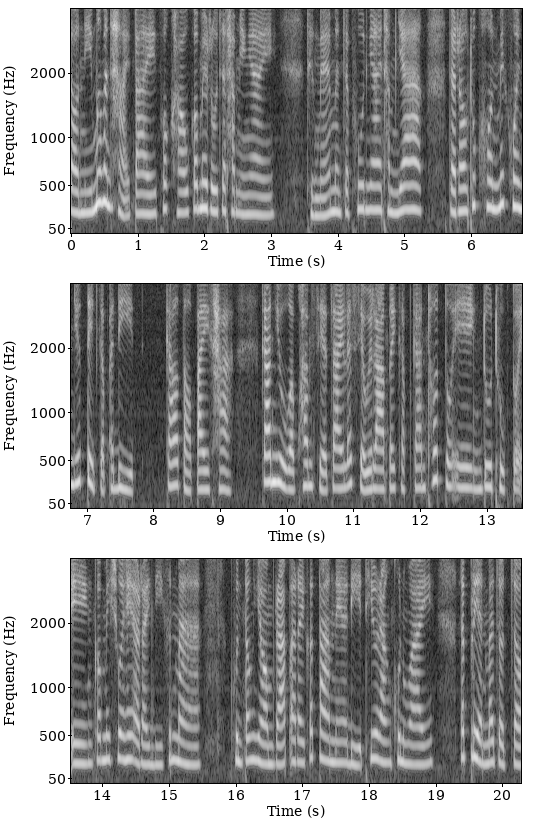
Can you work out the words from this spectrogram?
ตอนนี้เมื่อมันหายไป พวกเขาก็ไม่รู้จะทำยังไง ถึงแม้มันจะพูดง่ายทำยาก แต่เราทุกคนไม่ควรยึดติดกับอดีต ก้าวต่อไปค่ะ การอยู่กับความเสียใจและเสียเวลาไปกับการโทษตัวเอง ดูถูกตัวเองก็ไม่ช่วยให้อะไรดีขึ้นมา คุณต้องยอมรับอะไรก็ตามในอดีตที่รังคุณไว้ และเปลี่ยนมาจดจ่อ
